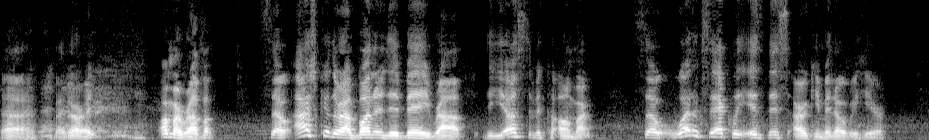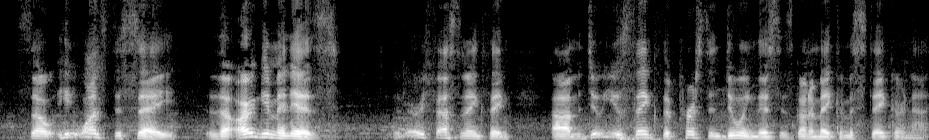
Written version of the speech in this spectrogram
Uh, but all right. Omar Rava. So Ashka the Rabbana de Rav, the Yosef Omar. So what exactly is this argument over here? So he wants to say the argument is a very fascinating thing. Um, do you think the person doing this is going to make a mistake or not?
